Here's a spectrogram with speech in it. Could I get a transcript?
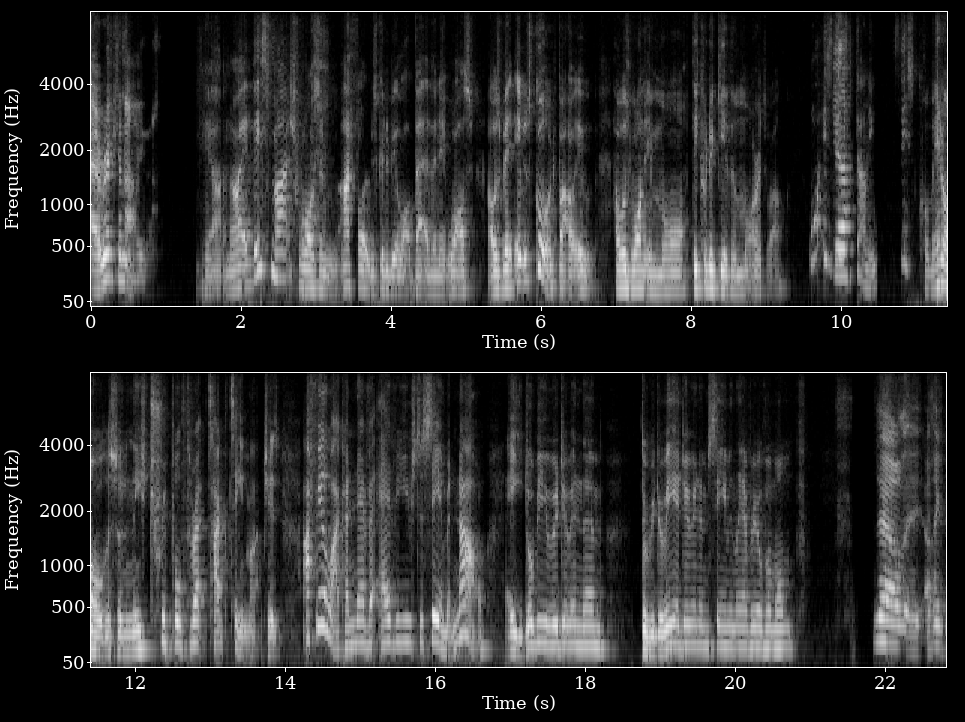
Erik and I. Yeah, no, this match wasn't. I thought it was going to be a lot better than it was. I was a bit. It was good, but it, I was wanting more. They could have given more as well. What is Yeah. this, Danny? What's this coming all of a sudden? These triple threat tag team matches. I feel like I never ever used to see them, and now AEW are doing them. WWE are doing them seemingly every other month. Yeah, I think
